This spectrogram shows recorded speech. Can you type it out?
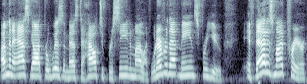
I'm going to ask God for wisdom as to how to proceed in my life, whatever that means for you. If that is my prayer,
